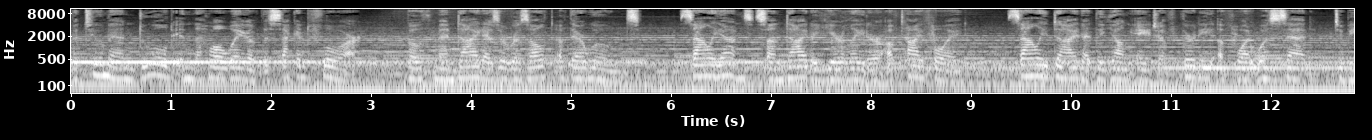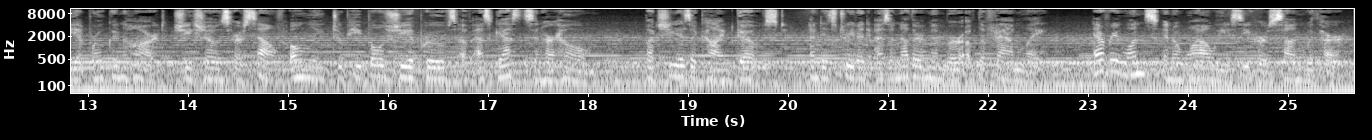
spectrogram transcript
the two men dueled in the hallway of the second floor. Both men died as a result of their wounds. Sally Ann's son died a year later of typhoid. Sally died at the young age of 30 of what was said to be a broken heart. She shows herself only to people she approves of as guests in her home. But she is a kind ghost, and is treated as another member of the family. Every once in a while we see her son with her.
